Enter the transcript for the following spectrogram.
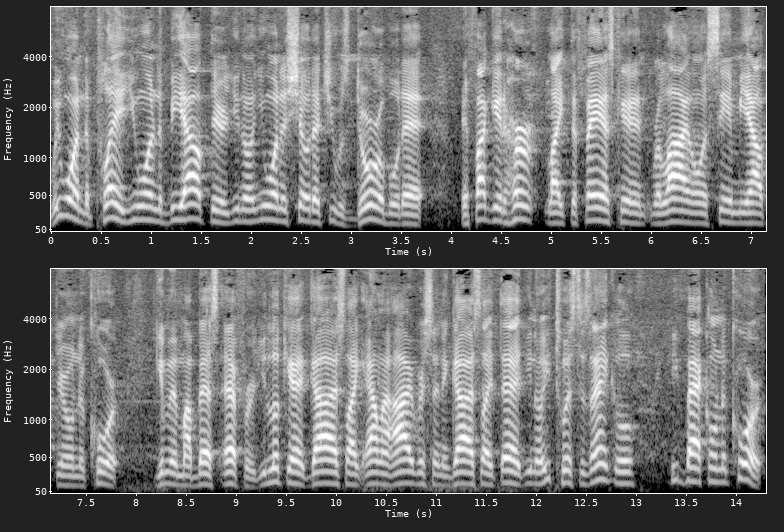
we wanted to play. You wanted to be out there. You know, you wanted to show that you was durable. That if I get hurt, like the fans can rely on seeing me out there on the court, giving my best effort. You look at guys like Allen Iverson and guys like that. You know, he twists his ankle, he back on the court.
